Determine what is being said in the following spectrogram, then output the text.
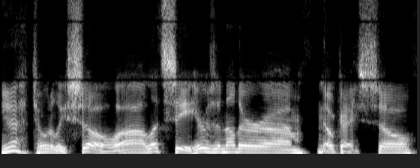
Yeah, totally. So uh, let's see. Here's another. Um, okay, so.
